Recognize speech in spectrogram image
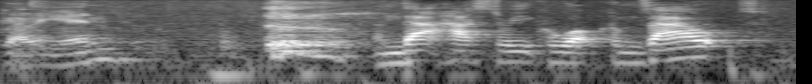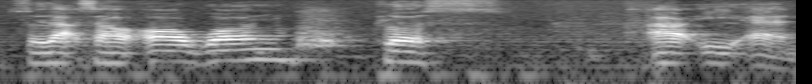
going in. And that has to equal what comes out so that's our R1 plus our EN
